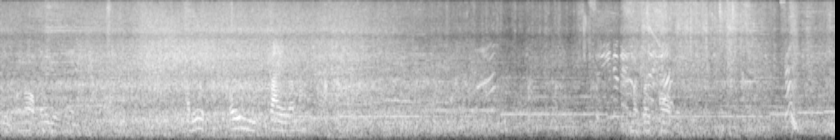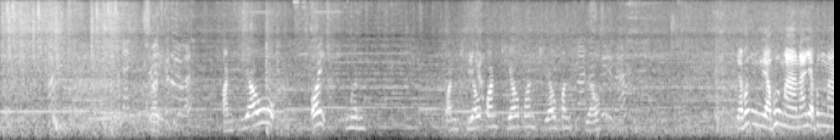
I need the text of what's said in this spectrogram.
อยู่ข้างนอกไม่ได้อยู่ข้างใน นนี้เอ้ยใกลแล้วมั้งมันค่อยชอบเลยเฮ้ยควันเขียวโอ้ยมึนควันเขียวควันเขียวควันเขียวควันเขียว อย่าเพิ่งอย่าเพิ่งมานะ อย่าเพิ่งมา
